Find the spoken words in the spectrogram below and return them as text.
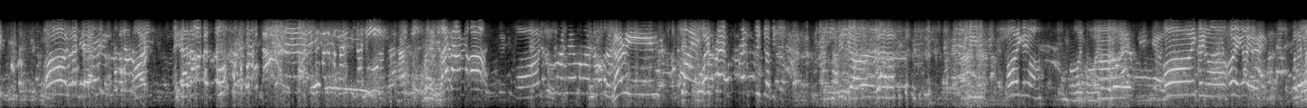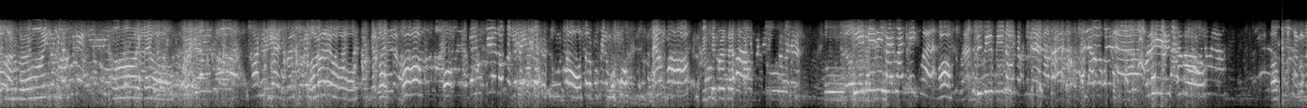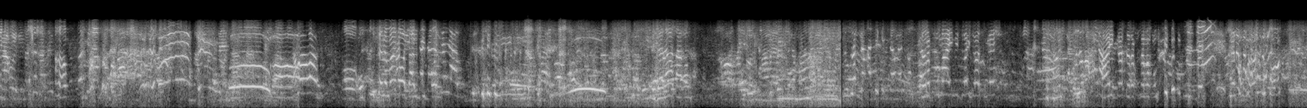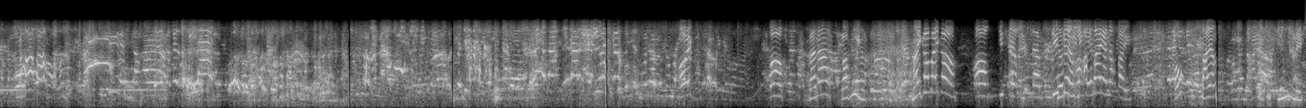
Big! Ay, sige! Ay, ay, sana ka ganito. Darin! Oy, friend! Friend! Video, video. Video. Please. Oy, kayo. Oy, oy. Oy, kayo. Oy, oy, oy. Wala siya. Oy, Po mo. Ayan po. 50%. Si Miri, buy one, take one. Oh, si Mimi, nakatatlo na yan. Please, ano? Oh, sabi mo na ako. Oh, Oy! Oh, Dana, baboy. Maiko, Maiko! Oh, kiss kayo. Kiss kayo. Oh, akbay, akbay. Oh, sayang. Yun yun eh.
